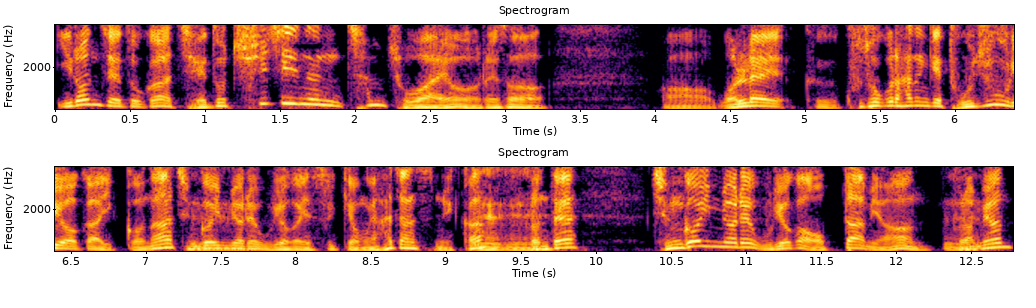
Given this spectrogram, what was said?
이런 제도가 제도 취지는 참 좋아요. 그래서 어 원래 그 구속을 하는 게 도주 우려가 있거나 증거인멸의 우려가 있을 경우에 하지 않습니까? 네, 네. 그런데 증거인멸의 우려가 없다면 네. 그러면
